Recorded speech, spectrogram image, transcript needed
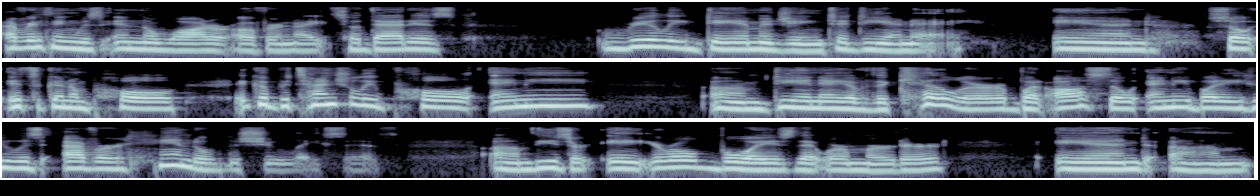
everything was in the water overnight. So that is really damaging to DNA. And so it's going to pull, it could potentially pull any um, DNA of the killer, but also anybody who has ever handled the shoelaces. Um, these are eight year old boys that were murdered, and um,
